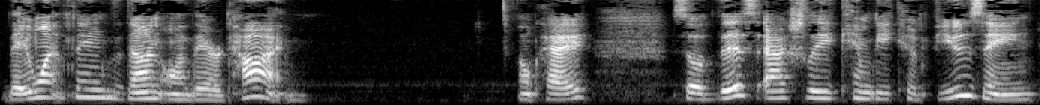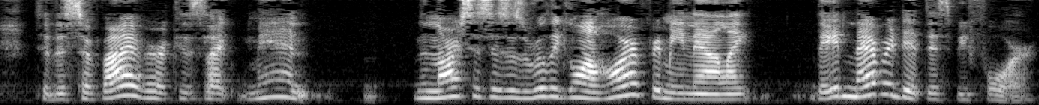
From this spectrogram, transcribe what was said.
They want things done on their time. Okay. So this actually can be confusing to the survivor because like, man, the narcissist is really going hard for me now. Like they never did this before.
